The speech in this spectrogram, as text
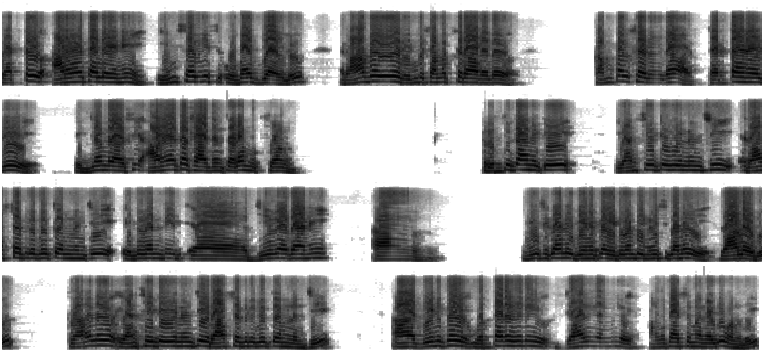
టెట్ అర్హత లేని ఇన్ సర్వీస్ ఉపాధ్యాయులు రాబోయే రెండు సంవత్సరాలలో కంపల్సరీగా టెట్ అనేది ఎగ్జామ్ రాసి అర్హత సాధించడం ముఖ్యం. ప్రస్తుతానికి ఎన్సిటివి నుంచి రాష్ట్ర ప్రభుత్వం నుంచి ఎటువంటి జీవో కానీ న్యూస్ కానీ దీనిపై ఎటువంటి న్యూస్ కానీ రాలేదు. త్వరలో ఎన్సిటివి నుంచి రాష్ట్ర ప్రభుత్వం నుంచి దీనిపై ఉత్తర్వులు జారీ అయ్యే అవకాశం అనేది ఉంది.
